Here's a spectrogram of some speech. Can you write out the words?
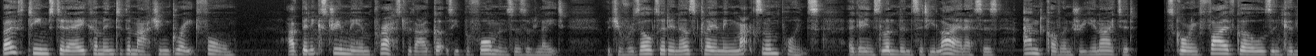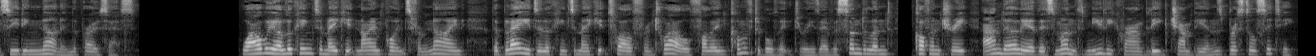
Both teams today come into the match in great form. I've been extremely impressed with our gutsy performances of late, which have resulted in us claiming maximum points against London City Lionesses and Coventry United, scoring five goals and conceding none in the process. While we are looking to make it nine points from nine, the Blades are looking to make it 12 from 12 following comfortable victories over Sunderland, Coventry, and earlier this month newly crowned league champions Bristol City.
